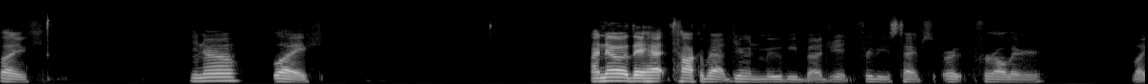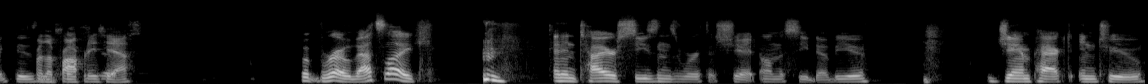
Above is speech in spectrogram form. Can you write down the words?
Like, you know, like I know they had talk about doing movie budget for these types or for all their like Disney For the properties, yeah. But bro, that's like an entire season's worth of shit on the CW, jam packed into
